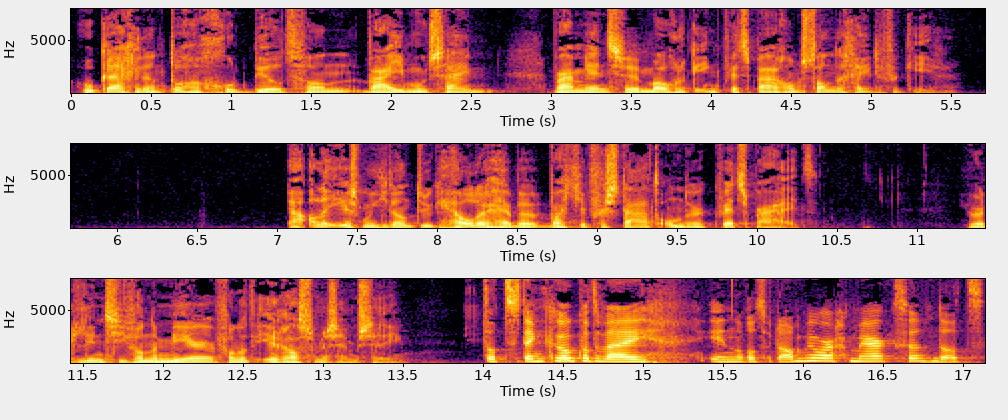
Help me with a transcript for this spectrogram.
Hoe krijg je dan toch een goed beeld van waar je moet zijn, waar mensen mogelijk in kwetsbare omstandigheden verkeren? Ja, allereerst moet je dan natuurlijk helder hebben wat je verstaat onder kwetsbaarheid. Je hoort Lindsay van der Meer van het Erasmus MC. Dat is denk ik ook wat wij in Rotterdam heel erg merkten. Dat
